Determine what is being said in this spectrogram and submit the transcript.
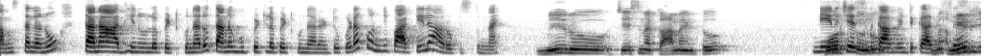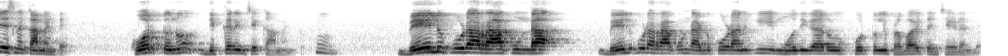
సంస్థలను తన ఆధీనంలో పెట్టుకున్నారు తన గుప్పిట్లో పెట్టుకున్నారంటూ కూడా కొన్ని పార్టీలు ఆరోపిస్తున్నాయి. మీరు చేసిన కామెంటు నేను చేసిన కామెంట్ కాదు మీరు చేసిన కామెంటే. కోర్టును ధిక్కరించే కామెంట్. బెయిల్ కూడా రాకుండా బెయిల్ కూడా రాకుండా అడ్డుకోవడానికి మోదీ గారు కోర్టుల్ని ప్రభావితం చేయడం లే.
